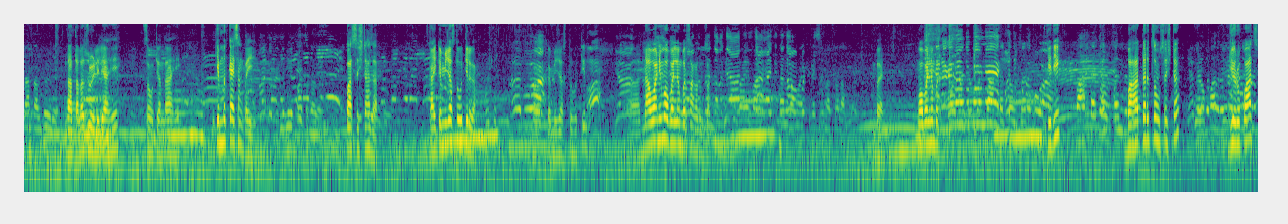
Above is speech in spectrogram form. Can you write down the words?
दाताला जोडले दाताला जुळलेली आहे. चौथ्यांदा आहे. किंमत काय सांगता येईल? म्हणजे पाच हजार. पासष्ट हजार. काही कमी जास्त होतील का? बरं, कमी जास्त होतील. अं, नाव आणि मोबाईल नंबर सांगा तुमचा. बर. Mobile number. किती? बहात्तर चौसष्ट. झिरो पाच.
